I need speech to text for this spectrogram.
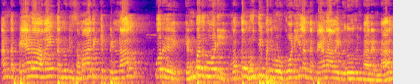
அந்த பேனாவை தன்னுடைய சமாதிக்கு பின்னால் ஒரு எண்பது கோடி மொத்தம் நூத்தி பதிமூணு கோடியில் அந்த பேனாவை நிறுவுகின்றார் என்றால்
